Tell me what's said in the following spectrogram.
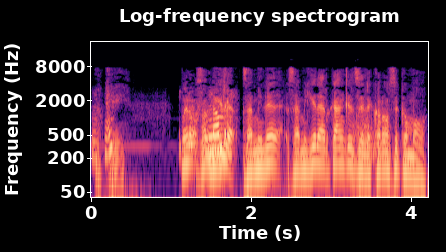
Ok. Ujú. Bueno, San Miguel. San, Miguel, San Miguel Arcángel se le conoce como,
